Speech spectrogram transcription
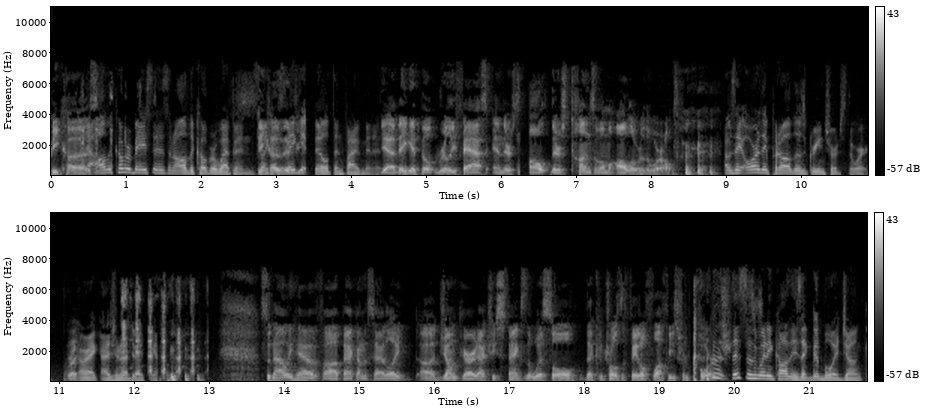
because Yeah, all the Cobra bases and all the Cobra weapons. like, Because they you- get built in five minutes. yeah, they get built really fast and there's all there's tons of them all over the world. I was say, or they put all those green shirts to work. Like, Right. All right, guys, you're not doing anything else. so now we have uh, back on the satellite, uh, Junkyard actually snags the whistle that controls the fatal fluffies from Torch, this is when he called. He's like, "Good boy, junk."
